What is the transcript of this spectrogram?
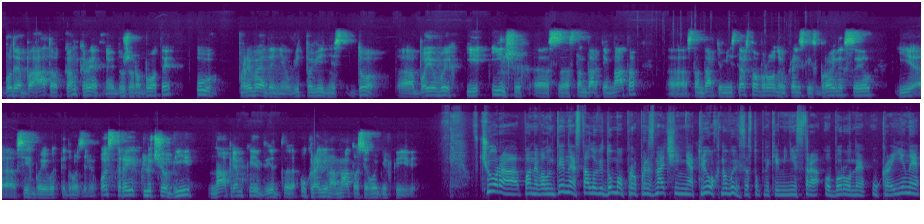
буде багато конкретної дуже роботи у приведенні у відповідність до е, бойових і інших е, стандартів НАТО, е, стандартів Міністерства оборони, українських збройних сил і е, всіх бойових підрозділів. Ось три ключові напрямки від е, Україна НАТО сьогодні в Києві. Вчора, пане Валентине, стало відомо про призначення трьох нових заступників міністра оборони України,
